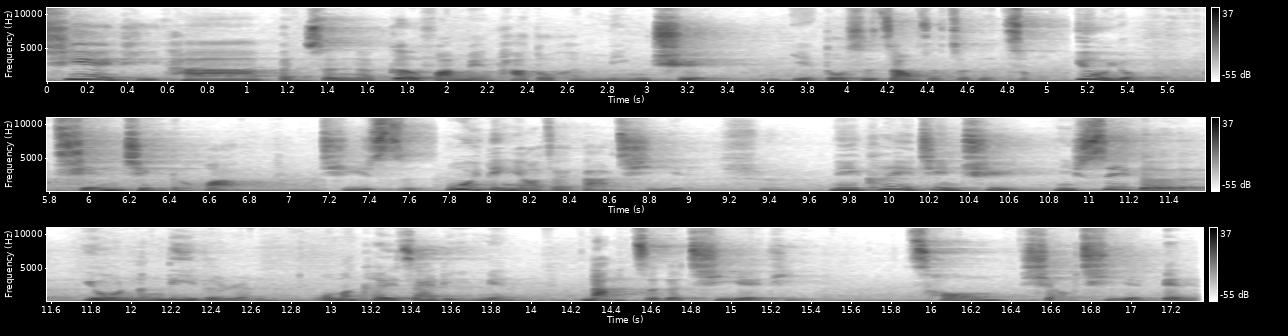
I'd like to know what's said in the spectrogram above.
企业体，它本身的各方面它都很明确，也都是照着这个走，又有前景的话，其实不一定要在大企业，是，你可以进去，你是一个有能力的人，我们可以在里面让这个企业体从小企业变。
